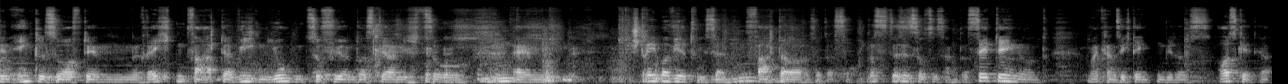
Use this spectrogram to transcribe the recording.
den Enkel so auf den rechten Pfad der wilden Jugend zu führen, dass der nicht so ein Streber wird wie sein Vater. Also das, so. das, das ist sozusagen das Setting und man kann sich denken, wie das ausgeht. Ja.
